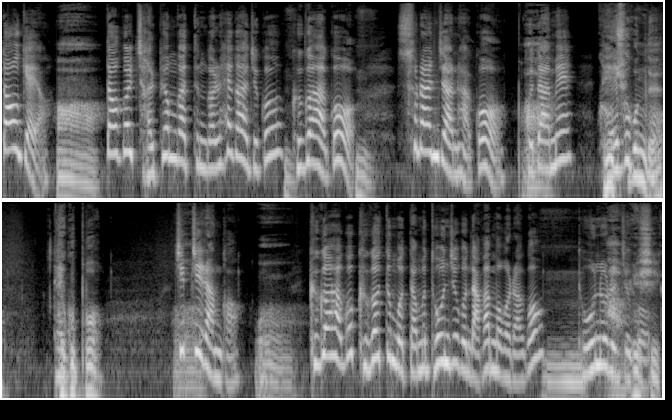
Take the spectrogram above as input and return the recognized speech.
떡이에요. 아. 떡을 절편 같은 걸 해가지고 그거 하고 음. 술 한 잔 하고 그 다음에 그럼 대구포. 대구포. 찝찝한 거 어. 그거 하고 그것도 못하면 돈 주고 나가 먹으라고 음. 돈으로 아, 주고 회식.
